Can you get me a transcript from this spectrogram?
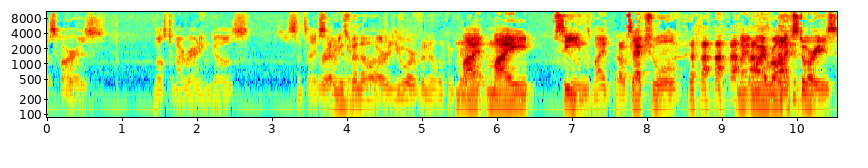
as far as most of my writing goes since I started Writing is vanilla, or published. you are vanilla compared my to my scenes, my Oh. sexual, my, my erotic stories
